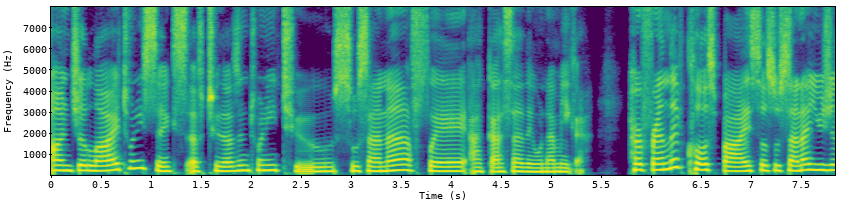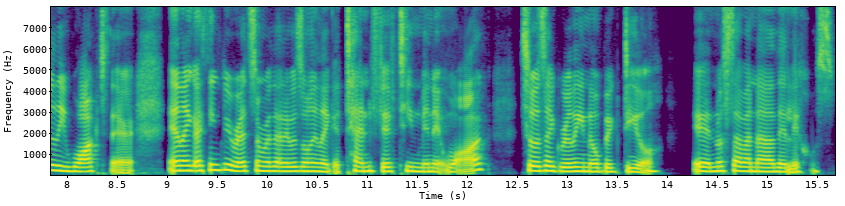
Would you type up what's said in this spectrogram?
on July 26th of 2022, Susana fue a casa de una amiga. Her friend lived close by, so Susana usually walked there. And like I think we read somewhere that it was only like a 10, 15 minute walk. So it's like really no big deal. Eh, no estaba nada de lejos.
